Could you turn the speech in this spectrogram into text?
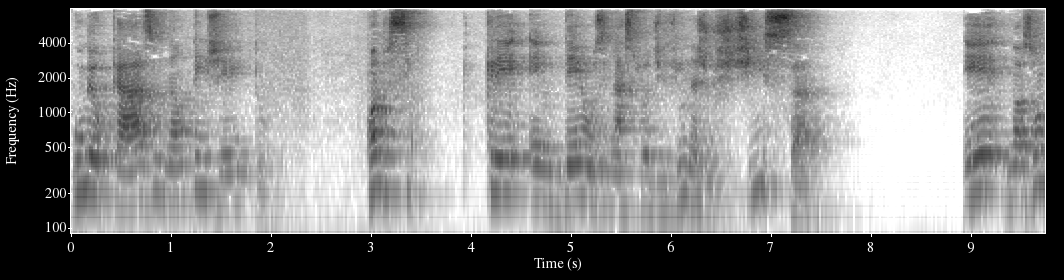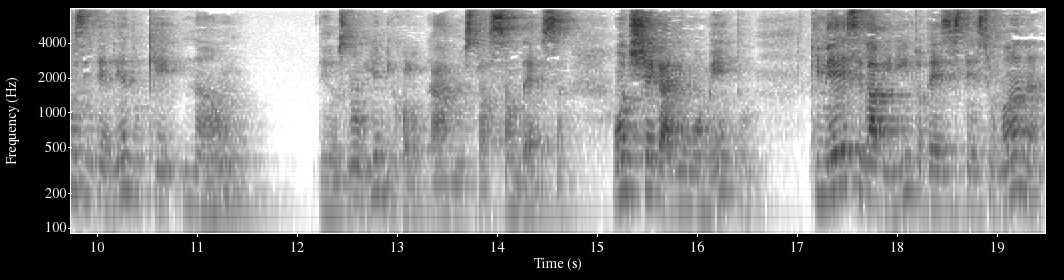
O meu caso não tem jeito. Quando se crê em Deus e na sua divina justiça, e nós vamos entendendo que não, Deus não ia me colocar numa situação dessa, onde chegaria um momento que nesse labirinto da existência humana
